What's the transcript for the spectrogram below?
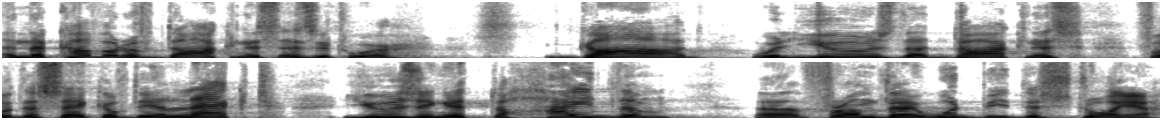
in the cover of darkness, as it were. God will use the darkness for the sake of the elect, using it to hide them uh, from their would be destroyer.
